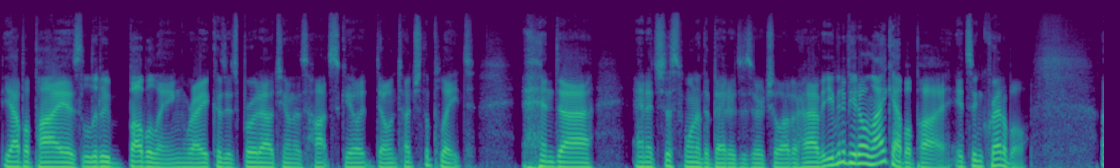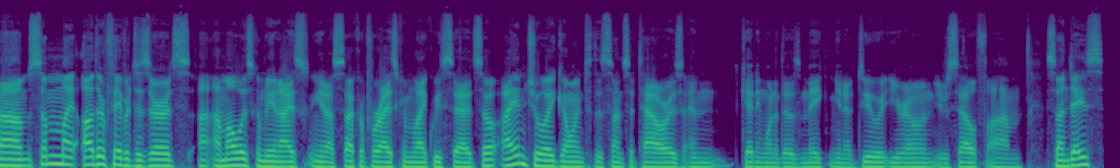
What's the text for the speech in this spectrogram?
The apple pie is literally bubbling, right? Because it's brought out to you on this hot skillet. Don't touch the plate. And, uh, and it's just one of the better desserts you'll ever have. Even if you don't like apple pie, it's incredible. Um, some of my other favorite desserts, I'm always going to be an ice, you know, sucker for ice cream, like we said. So I enjoy going to the Sunset Towers and getting one of those make, you know, do it your own yourself um, sundaes.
